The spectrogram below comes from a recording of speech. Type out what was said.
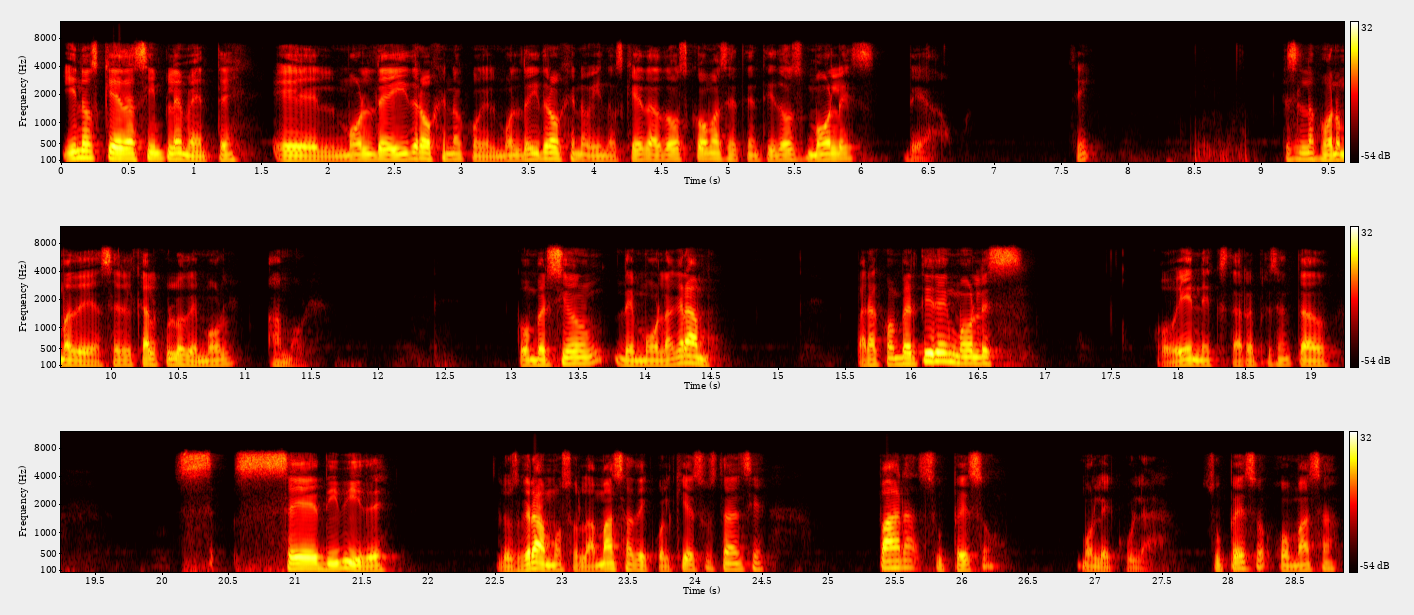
Y nos queda simplemente el mol de hidrógeno con el mol de hidrógeno y nos queda 2,72 moles de agua. ¿sí? Esa es la forma de hacer el cálculo de mol a mol. Conversión de mol a gramo. Para convertir en moles o n que está representado, se divide los gramos o la masa de cualquier sustancia para su peso molecular, su peso o masa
